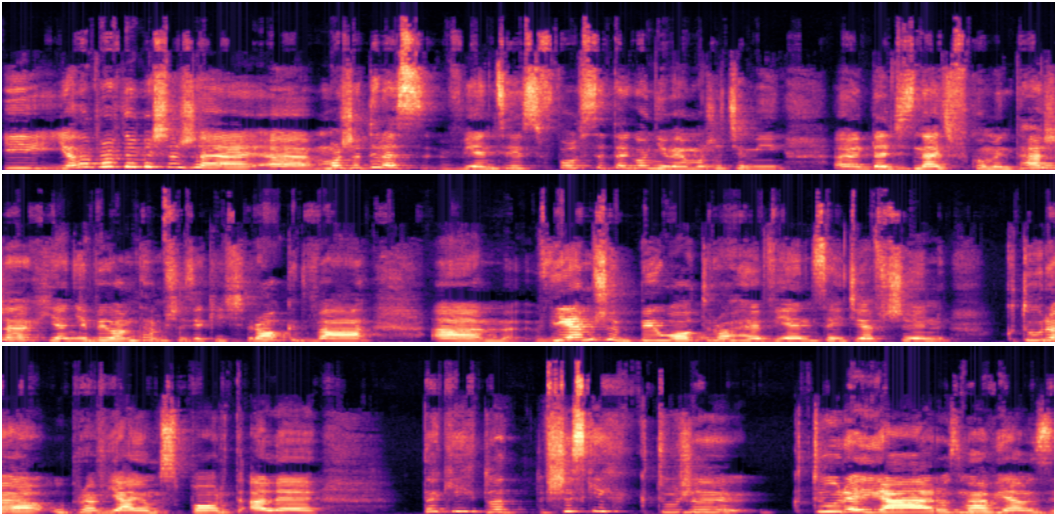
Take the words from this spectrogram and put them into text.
I ja naprawdę myślę, że e, może teraz więcej jest w Polsce tego, nie wiem, możecie mi e, dać znać w komentarzach. Ja nie byłam tam przez jakiś rok, dwa. Um, wiem, że było trochę więcej dziewczyn, które uprawiają sport, ale takich dla wszystkich, którzy, które ja rozmawiam z,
